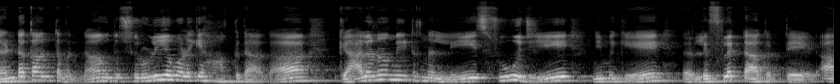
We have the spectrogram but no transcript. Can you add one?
ದಂಡಕಾಂತವನ್ನು ಒಂದು ಸುರುಳಿಯ ಒಳಗೆ ಹಾಕಿದಾಗ ಗ್ಯಾಲನೋಮೀಟರ್ನಲ್ಲಿ ಸೂಜಿ ನಿಮಗೆ ರಿಫ್ಲೆಕ್ಟ್ ಆಗುತ್ತೆ. ಆ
